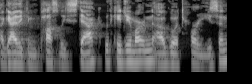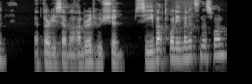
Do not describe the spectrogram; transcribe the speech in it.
a guy that can possibly stack with KJ Martin, I'll go with Tari Eason at 3,700, who should see about 20 minutes in this one.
